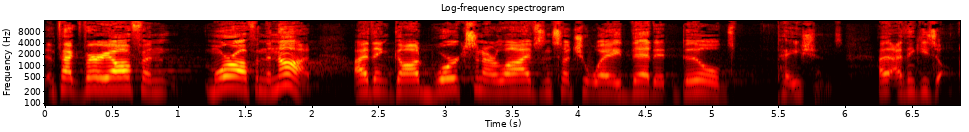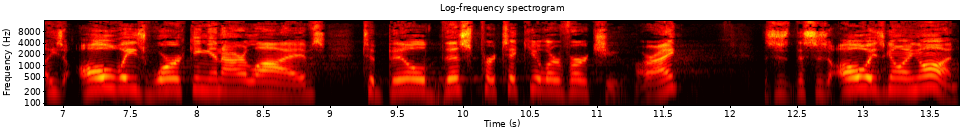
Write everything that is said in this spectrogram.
In fact, very often, more often than not, I think God works in our lives in such a way that it builds patience. I think he's, he's always working in our lives to build this particular virtue, all right? This is, this is always going on.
